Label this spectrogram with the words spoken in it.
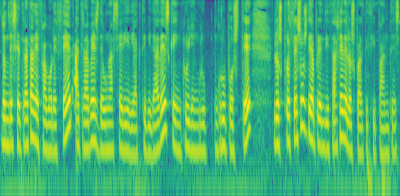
donde se trata de favorecer, a través de una serie de actividades que incluyen grupos T, los procesos de aprendizaje de los participantes.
